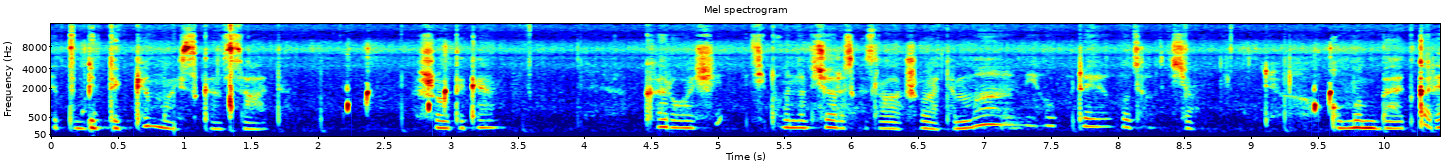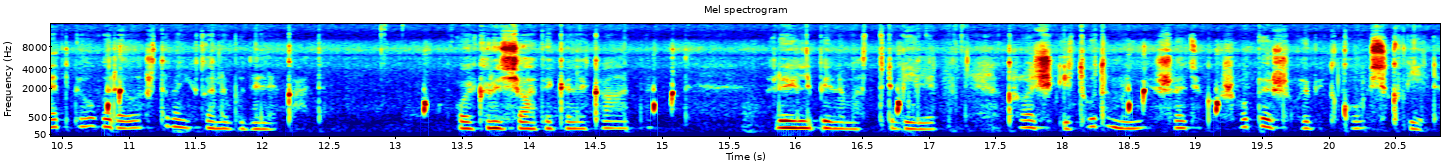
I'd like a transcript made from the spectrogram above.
Я тобі таке маю сказати. Що таке? Коротше, типу вона все розказала, що я там мамі говорила, от все. О, мамбетка, я тобі говорила, що тебе ніхто не буде лякати. Ой, кричати, лякати. Рильбі мастрибілі. Коротше, і тут мені ще тільки що прийшли від когось квіти.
